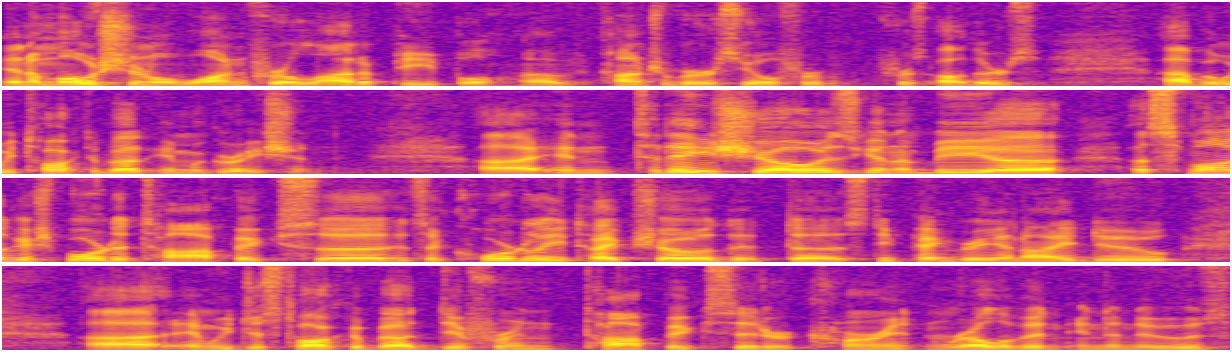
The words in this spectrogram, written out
an emotional one for a lot of people, uh, controversial for, for others. but we talked about immigration. Uh, and today's show is going to be a, a smorgasbord of topics. Uh, it's a quarterly type show that uh, Steve Pingree and I do, uh, and we just talk about different topics that are current and relevant in the news.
